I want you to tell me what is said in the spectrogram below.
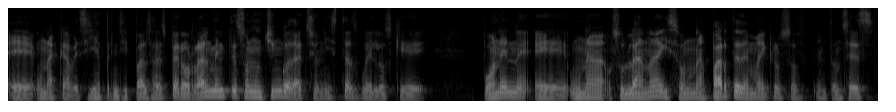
eh, una cabecilla principal, ¿sabes? Pero realmente son un chingo de accionistas, güey, los que ponen eh, una, su lana y son una parte de Microsoft. Entonces,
